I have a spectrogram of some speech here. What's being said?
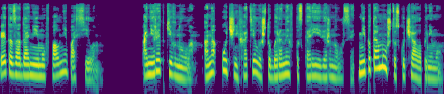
Это задание ему вполне по силам. Аниред кивнула. Она очень хотела, чтобы Ренеф поскорее вернулся. Не потому, что скучала по нему,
